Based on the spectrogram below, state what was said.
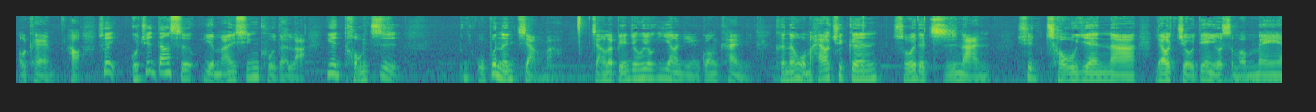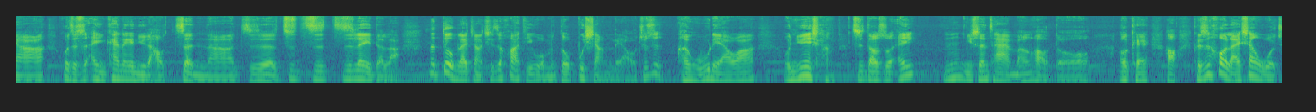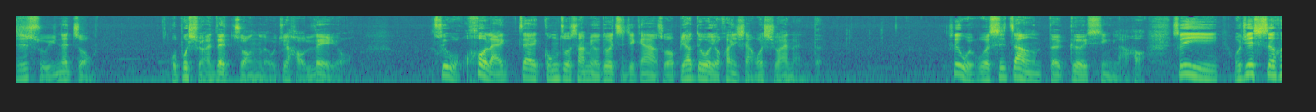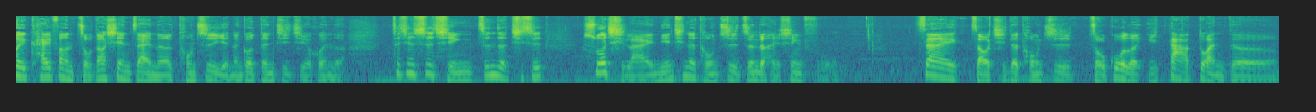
OK，好，所以我觉得当时也蛮辛苦的啦，因为同志我不能讲嘛，讲了别人就会用异样的眼光看你，可能我们还要去跟所谓的直男。去抽烟呐，聊酒店有什么妹啊，或者是哎，你看那个女的好正啊，之之之之类的啦。那对我们来讲，其实话题我们都不想聊，就是很无聊啊。我宁愿想知道说，哎，嗯，你身材还蛮好的哦。OK，好。可是后来像我就是属于那种，我不喜欢再装了，我觉得好累哦。所以我后来在工作上面，我都会直接跟他说，不要对我有幻想，我喜欢男的。所以，我我是这样的个性啦，哈。所以，我觉得社会开放走到现在呢，同志也能够登记结婚了，这件事情真的，其实说起来，年轻的同志真的很幸福。在早期的同志走过了一大段的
